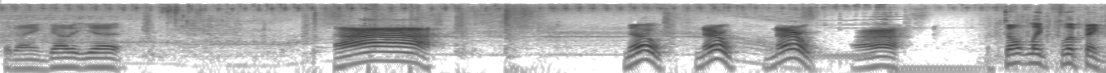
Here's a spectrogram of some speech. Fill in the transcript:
But I ain't got it yet. Ah! No, no, no! Ah! I don't like flipping.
